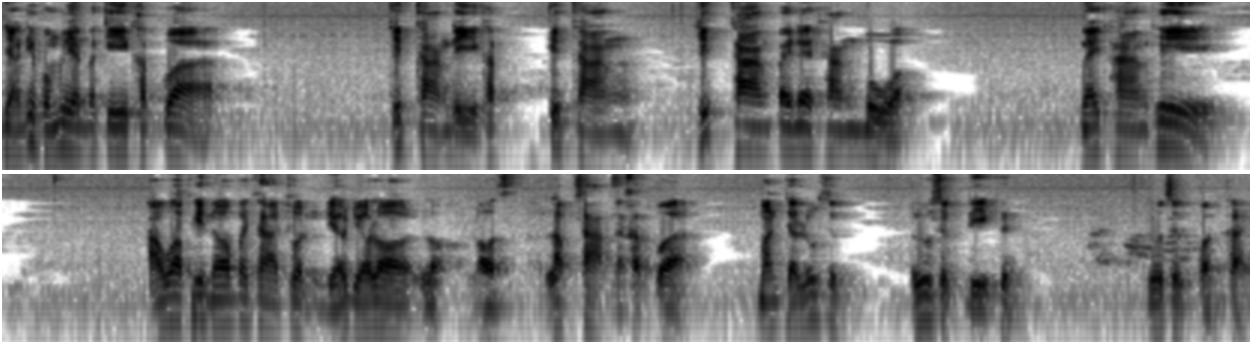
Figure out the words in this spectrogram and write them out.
อย่างที่ผมเรียนเมื่อกี้ครับว่า ทิศทางดีครับ ทิศทางทิศทางไปในทางบวก ในทางที่ เอาว่าพี่น้องประชาชน เดี๋ยวเดี๋ยวรอรอรอรับทราบนะครับว่ามันจะรู้สึกรู้สึกดีขึ้น รู้สึกผ่อนคลาย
